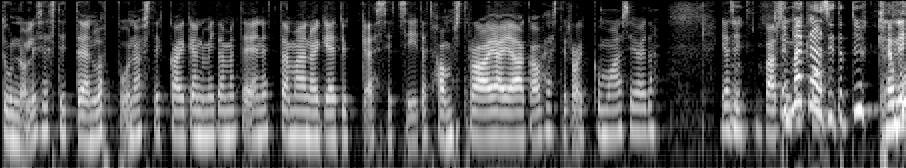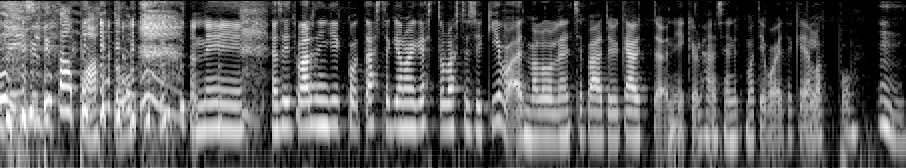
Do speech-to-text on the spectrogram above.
tunnollisesti teen loppuun asti kaiken, mitä mä teen, että mä en oikein tykkää sit siitä, että hamstraa ja jää kauheasti roikkumaan asioita. Ja sit mm. varsinkin, en mäkään kun... siitä tykkää, niin. mutta silti tapahtuu. no niin, ja sitten varsinkin kun tästäkin on oikeasti tulossa tosi kiva, että mä luulen, että se päätyy käyttöön, niin kyllähän se nyt motivoi tekemään loppuun. Mm.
